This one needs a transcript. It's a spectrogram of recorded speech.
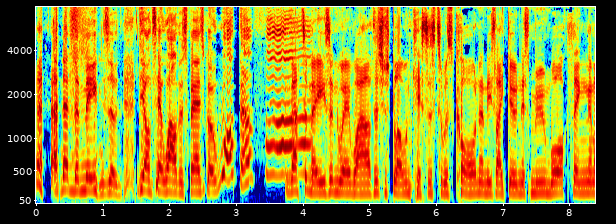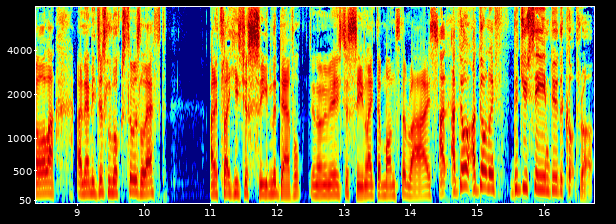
and then the memes of Deontay Wilder's face going, what the fuck? That's amazing where Wilder's just blowing kisses to his corn and he's like doing this moonwalk thing and all that. And then he just looks to his left and it's like he's just seen the devil. You know what I mean? He's just seen like the monster rise. I, I don't. I don't know if did you see him do the cutthroat?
